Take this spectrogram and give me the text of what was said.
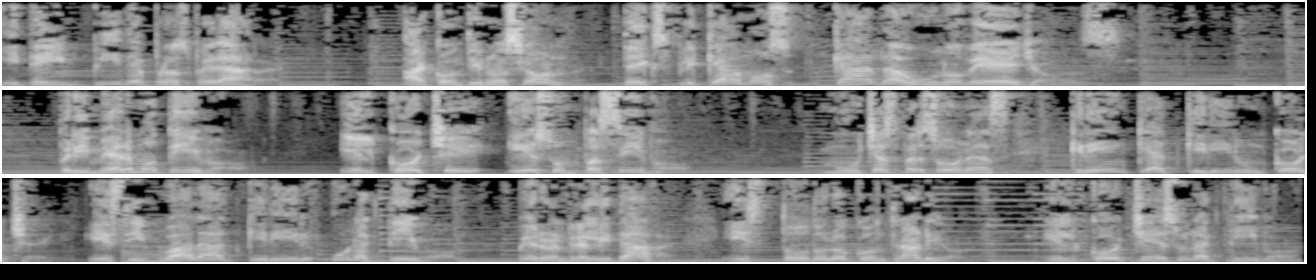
y te impide prosperar. A continuación, te explicamos cada uno de ellos. Primer motivo. El coche es un pasivo. Muchas personas creen que adquirir un coche es igual a adquirir un activo, pero en realidad es todo lo contrario. El coche es un activo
